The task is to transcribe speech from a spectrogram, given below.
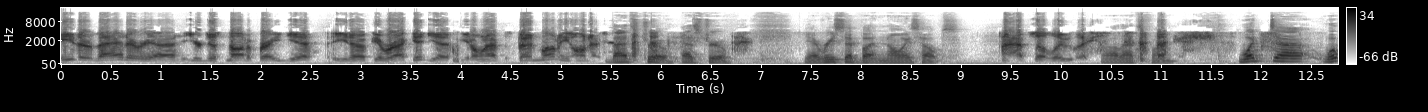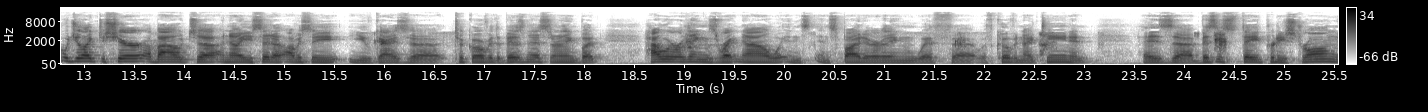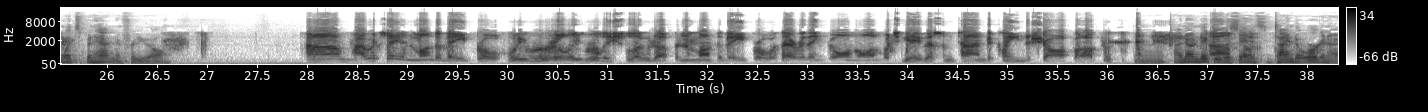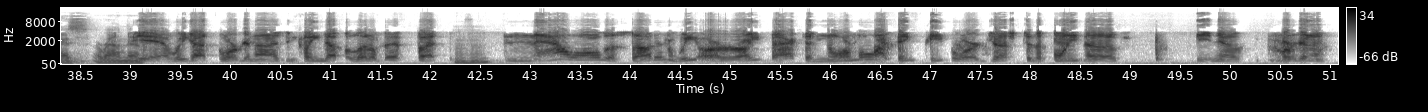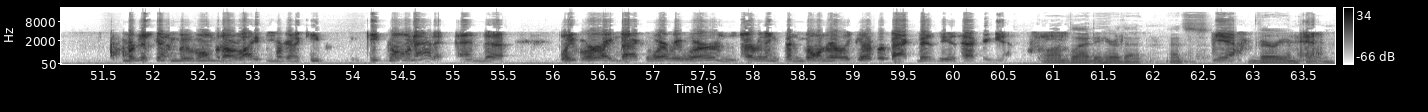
either that or uh, you're just not afraid. You you know if you wreck it, you you don't have to spend money on it. That's true. That's true. Yeah, reset button always helps. Absolutely. Oh, that's fun. What uh, what would you like to share about? Uh, I know you said uh, obviously you guys uh, took over the business and everything, but how are things right now in, in spite of everything with uh, with COVID nineteen and has uh, business stayed pretty strong? What's been happening for you all? Um, I would say in the month of April, we really, really slowed up in the month of April with everything going on, which gave us some time to clean the shop up. Mm, I know Nikki was Um, saying it's time to organize around there. Yeah, we got organized and cleaned up a little bit, but hmm now all of a sudden we are right back to normal. I think people are just to the point of, you know, we're gonna, we're just gonna move on with our life and we're gonna keep keep going at it. And uh, we we're right back to where we were, and everything's been going really good. We're back busy as heck again. Well, I'm glad to hear that. That's Yeah, very important.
